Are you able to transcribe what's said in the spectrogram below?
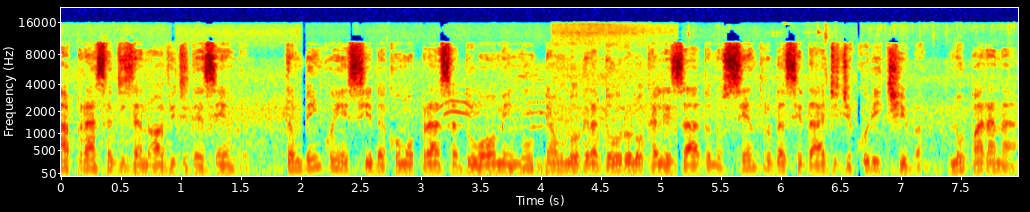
A Praça 19 de Dezembro, também conhecida como Praça do Homem Nu, é um logradouro localizado no centro da cidade de Curitiba, no Paraná.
